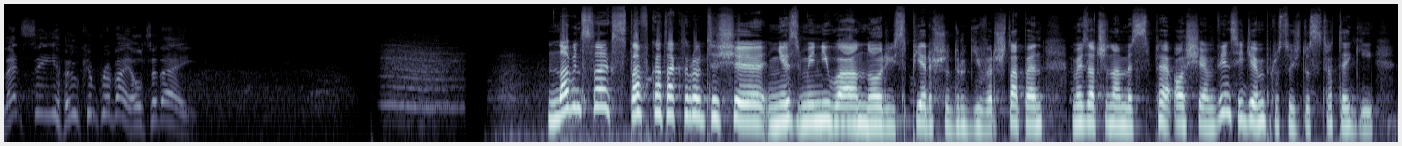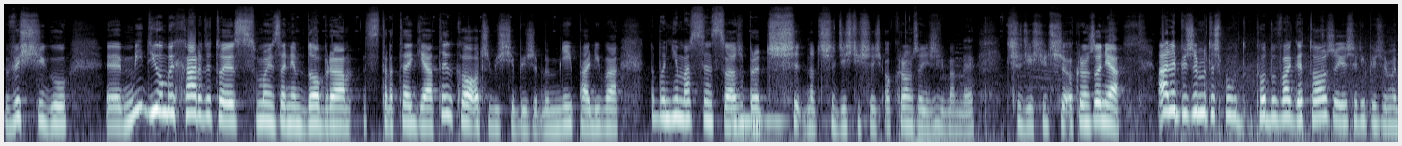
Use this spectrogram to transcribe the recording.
Let's see who can prevail today. No więc tak, stawka tak naprawdę się nie zmieniła. Norris pierwszy, drugi Verstappen. My zaczynamy z P8, więc idziemy po prostu do strategii wyścigu. E, Mediumy hardy to jest moim zdaniem dobra strategia, tylko oczywiście bierzemy mniej paliwa, no bo nie ma sensu aż brać na 36 okrążeń, jeżeli mamy 33 okrążenia. Ale bierzemy też pod uwagę to, że jeżeli bierzemy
